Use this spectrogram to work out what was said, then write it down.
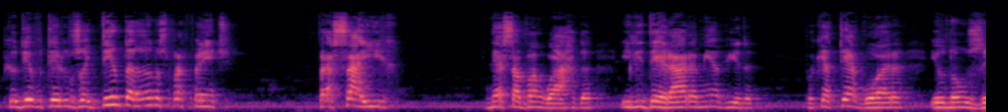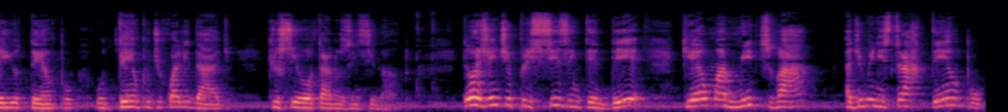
Porque eu devo ter uns 80 anos para frente para sair nessa vanguarda e liderar a minha vida. Porque até agora eu não usei o tempo, o tempo de qualidade que o Senhor está nos ensinando. Então a gente precisa entender que é uma mitzvah, administrar tempo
